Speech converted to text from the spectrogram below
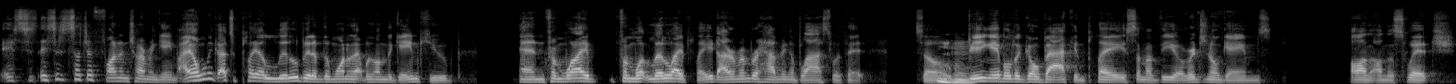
it's just, it's just such a fun and charming game. I only got to play a little bit of the one that was on the GameCube, and from what I from what little I played, I remember having a blast with it. So Mhm. being able to go back and play some of the original games on on the Switch,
